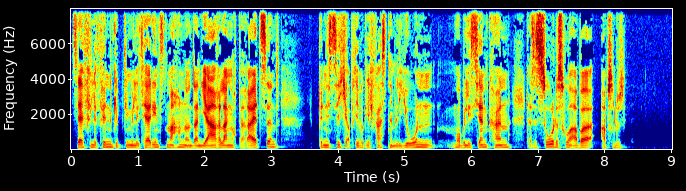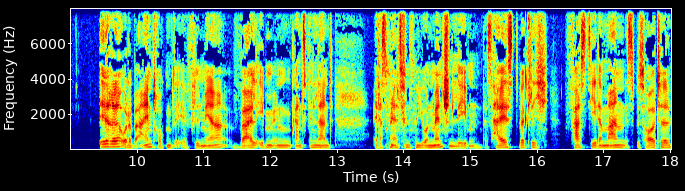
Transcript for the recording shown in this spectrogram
sehr viele Finnen gibt, die Militärdienst machen und dann jahrelang noch bereit sind. Ich bin nicht sicher, ob die wirklich fast eine Million mobilisieren können. Das ist so, das war aber absolut irre oder beeindruckend vielmehr, weil eben in ganz Finnland etwas mehr als fünf Millionen Menschen leben. Das heißt wirklich, fast jeder Mann ist bis heute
